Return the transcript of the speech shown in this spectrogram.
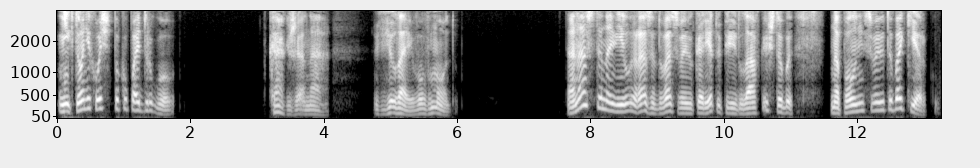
никто не хочет покупать другого. Как же она ввела его в моду. Она остановила раза два свою карету перед лавкой, чтобы наполнить свою табакерку,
